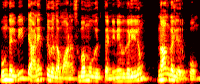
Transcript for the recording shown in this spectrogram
உங்கள் வீட்டு அனைத்து விதமான சுபமுகூர்த்த நினைவுகளிலும் நாங்கள் இருப்போம்.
